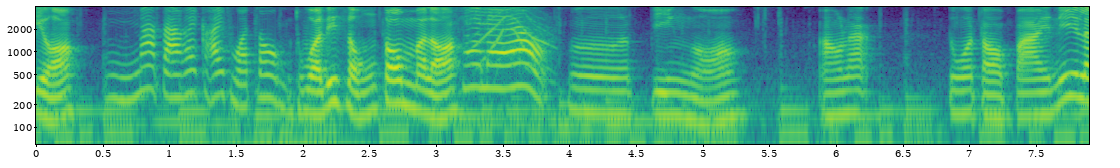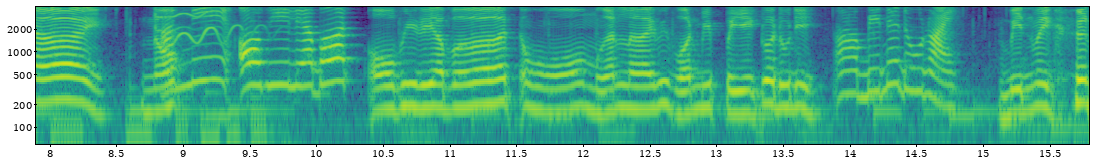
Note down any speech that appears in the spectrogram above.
เหรอ อืมหน้าตาคล้ายๆถั่วต้ม ถั่วที่สงต้มมาเหรอ ใช่แล้ว เออ จริงเหรอ เอาละ ตัวต่อไปนี่เลย นอักนนี้โอพีเลียเบิร์ดโอพีเรียเบิร์ดโอ้โห เหมือนเลยพี่ฝนมีปีกด้วยดูดิ อ่าบินให้ดูหน่อยบินไม่ขึ้น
